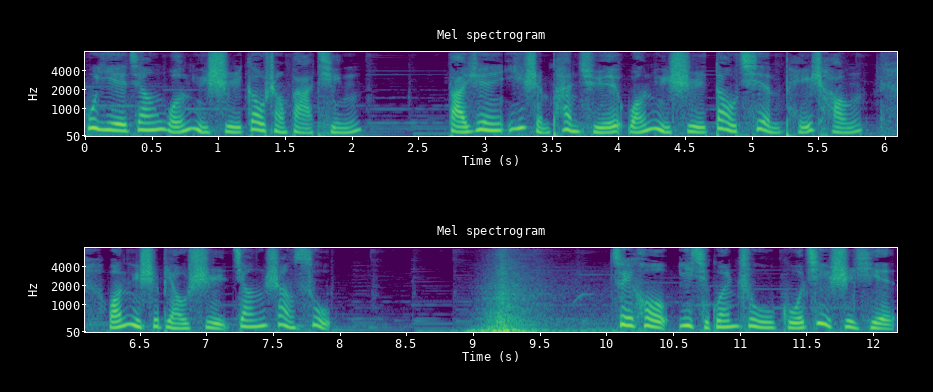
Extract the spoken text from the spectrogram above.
物业将王女士告上法庭。法院一审判决王女士道歉赔偿，王女士表示将上诉。最后，一起关注国际事业。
